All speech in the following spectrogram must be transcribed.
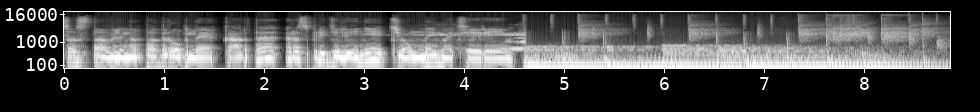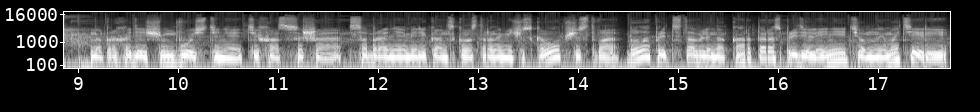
Составлена подробная карта распределения темной материи. На проходящем в Остине, Техас, США, собрании Американского астрономического общества была представлена карта распределения темной материи,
